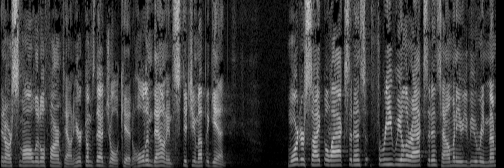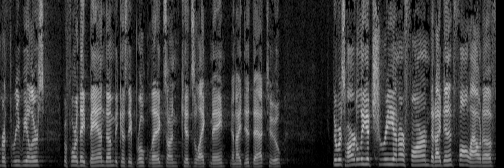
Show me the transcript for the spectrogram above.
in our small little farm town. Here comes that Joel kid. Hold him down and stitch him up again. Motorcycle accidents, three wheeler accidents. How many of you remember three wheelers before they banned them because they broke legs on kids like me? And I did that too. There was hardly a tree on our farm that I didn't fall out of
